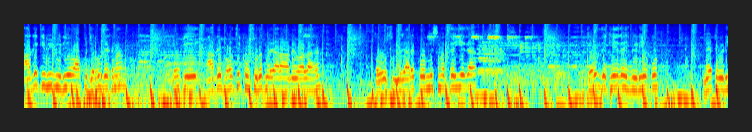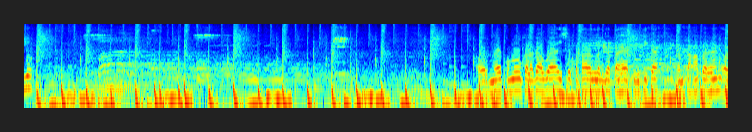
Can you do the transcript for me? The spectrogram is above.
आगे की भी वीडियो आप ज़रूर देखना, क्योंकि आगे बहुत ही खूबसूरत नज़ारा आने वाला है। तो उस नज़ारे को मिस मत करिएगा। ज़रूर देखिएगा इस वीडियो को। नेक्स्ट वीडियो। और मैप हम लोगों का लगा हुआ है, इससे पता लग जाता है एक्टिविटी का। हम कहाँ पर हैं और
